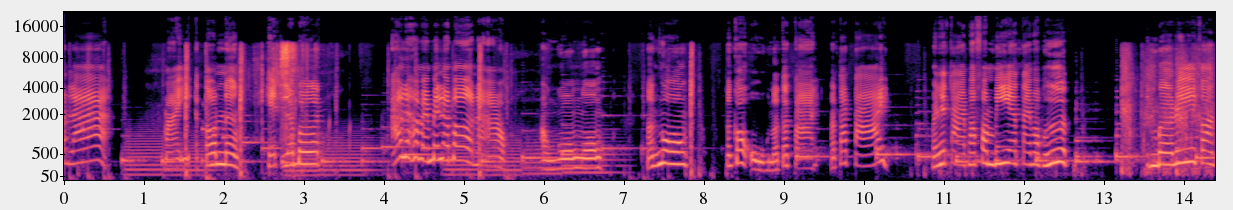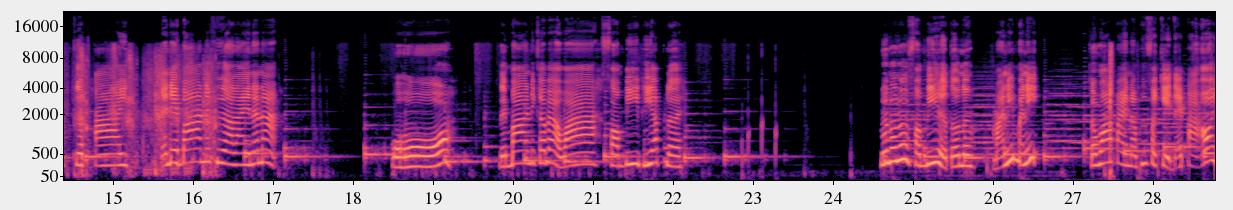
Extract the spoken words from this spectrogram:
ดล่ะมาอีกต้นหนึ่งเห็ดระเบิดอ้าวแล้วทำไมไม่ระเบิดล่ะอ้าวเอางงงงแล้วงงแล้วก็โอ้น้องตาตายน้องตาตายไม่ได้ตายเพราะซอมบี้ตายเพราะพืชกินเบอร์รี่ก่อนเกือบตายแล้วในบ้านนั่นคืออะไรนั่นน่ะโอ้โห ในบ้านนี่ก็แบบว่า ซอมบี้เพียบเลยนู่นนู่นซอมบี้เหลือตัวหนึ่งมานี่มานี่จะว่าไปนะเพิ่งสังเกตได้ปลาอ้อย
